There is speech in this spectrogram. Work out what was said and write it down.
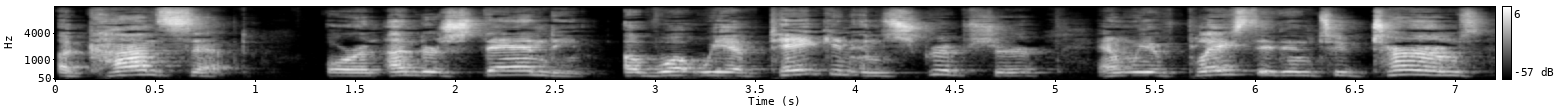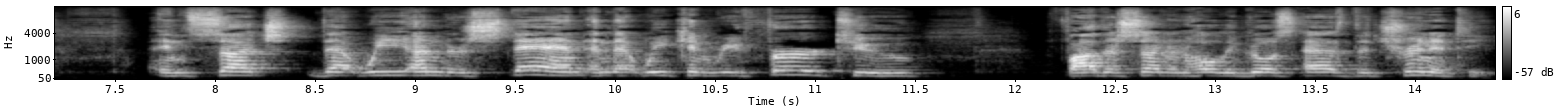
a concept or an understanding of what we have taken in scripture and we have placed it into terms in such that we understand and that we can refer to Father, Son, and Holy Ghost as the Trinity,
